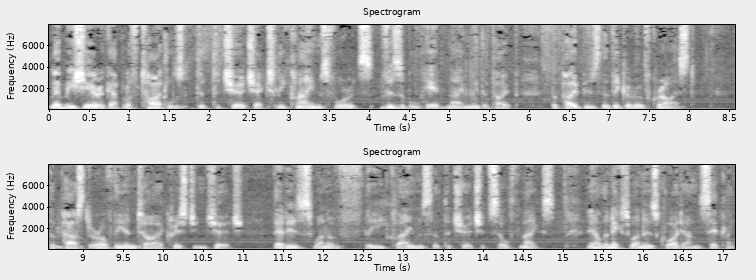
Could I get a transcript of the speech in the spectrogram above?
Let me share a couple of titles that the Church actually claims for its visible head, namely the Pope. The Pope is the Vicar of Christ, the pastor of the entire Christian Church. That is one of the claims that the Church itself makes. Now, the next one is quite unsettling.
